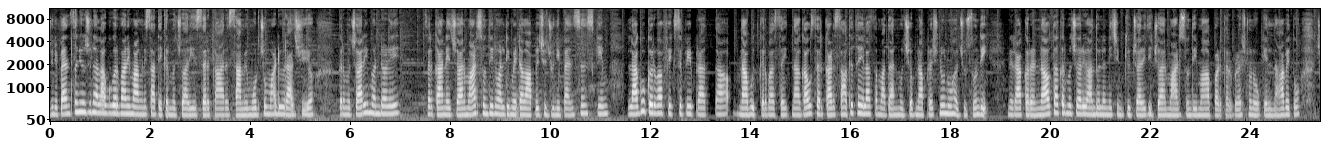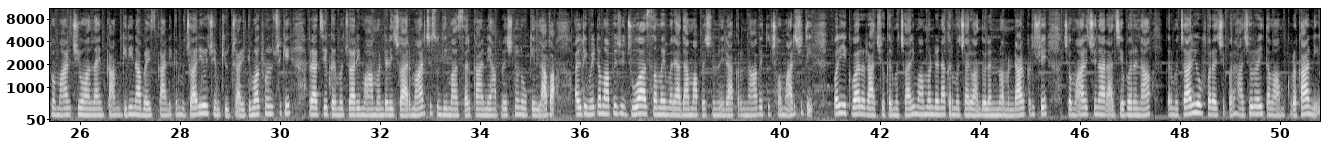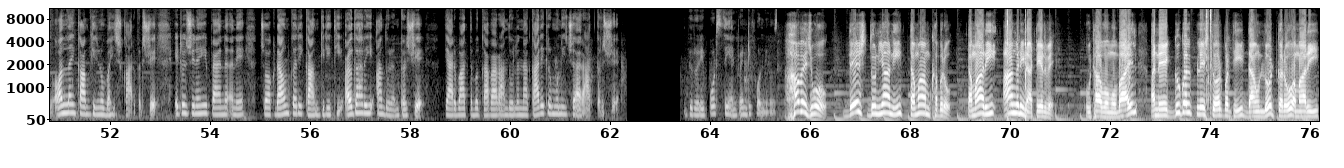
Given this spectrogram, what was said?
જૂની પેન્શન યોજના લાગુ કરવાની માંગણી સાથે કર્મચારીએ સરકાર સામે મોરચો માંડ્યો. રાજ્ય કર્મચારી મંડળે સરકારને ચાર માર્ચ સુધીનું અલ્ટિમેટમ આપ્યું છે. જૂની પેન્શન સ્કીમ લાગુ કરવા ફિક્સ પે પ્રાપ્તા નાબૂદ કરવા સહિતના અગાઉ સરકાર સાથે થયેલા સમાધાન મુજબના પ્રશ્નોનું હજુ સુધી નિરાકરણ ન આવતા કર્મચારીઓ આંદોલનની ચીમકી ઉચ્ચારીથી ચાર માર્ચ સુધીમાં પડતર પ્રશ્નોનો ઉકેલ ન આવે તો છ માર્ચે ઓનલાઈન કામગીરીના બહિષ્કારની કર્મચારીઓએ ચીમકી ઉચ્ચારી તે મહત્વનું છે કે રાજ્ય કર્મચારી મહામંડળે ચાર માર્ચ સુધીમાં સરકારને આ પ્રશ્નોનો ઉકેલ લાવવા અલ્ટિમેટમ આપ્યું છે. જો આ સમય મર્યાદામાં પ્રશ્નોનું નિરાકરણ ન આવે તો છ માર્ચથી ફરી એકવાર રાજ્ય કર્મચારી મહામંડળના કર્મચારીઓ આંદોલનનું મંડાણ કરશે. છ માર્ચના રાજ્યભરના કર્મચારીઓ ફરજ પર હાજર રહી તમામ પ્રકારની ઓનલાઈન કામગીરીનો બહિષ્કાર કરશે. એટલું જ નહીં, પેન અને ચોકડાઉન કરી કામગીરીથી અળગા આંદોલન કરશે. ત્યારબાદ તબક્કાવાર આંદોલનના કાર્યક્રમોની જાહેરાત કરશે. Bureau report, CN twenty four news. હવે જુઓ, દેશ દુનિયાની તમામ ખબરો તમારી આંગળીના ટેરવે. ઉઠાવો મોબાઈલ અને ગૂગલ પ્લે સ્ટોર પરથી ડાઉનલોડ કરો અમારી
